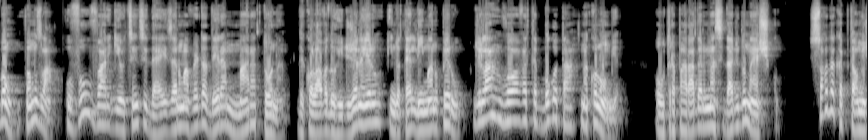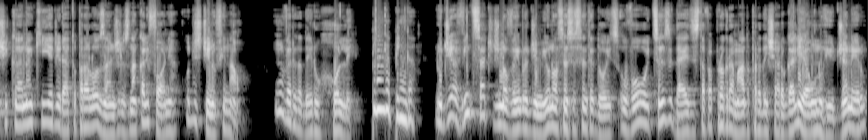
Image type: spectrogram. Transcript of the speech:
Bom, vamos lá. O voo Varig 810 era uma verdadeira maratona. Decolava do Rio de Janeiro, indo até Lima, no Peru. De lá, voava até Bogotá, na Colômbia. Outra parada era na cidade do México. Só da capital mexicana que ia direto para Los Angeles, na Califórnia, o destino final. Um verdadeiro rolê. Pinga, pinga. No dia 27 de novembro de 1962, o voo 810 estava programado para deixar o Galeão, no Rio de Janeiro,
